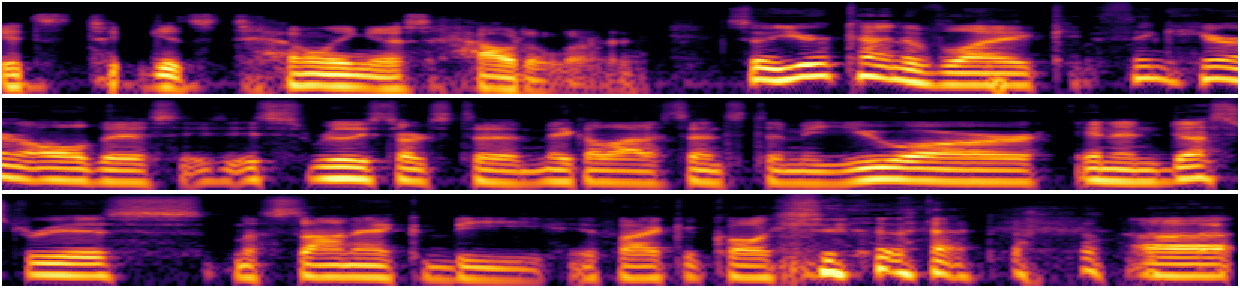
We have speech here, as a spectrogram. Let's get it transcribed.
it's t- it's telling us how to learn. So you're kind of like think hearing all this, it, it, really starts to make a lot of sense to me. You are an industrious Masonic bee, if I could call you that. Uh,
